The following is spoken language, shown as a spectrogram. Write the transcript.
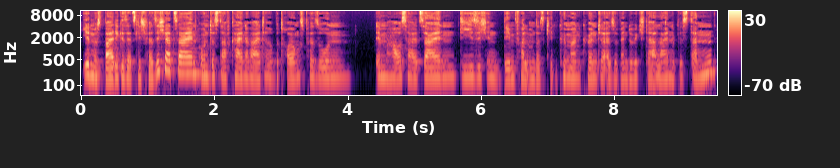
ihr müsst beide gesetzlich versichert sein und es darf keine weitere Betreuungsperson im Haushalt sein, die sich in dem Fall um das Kind kümmern könnte. Also wenn du wirklich da alleine bist, dann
